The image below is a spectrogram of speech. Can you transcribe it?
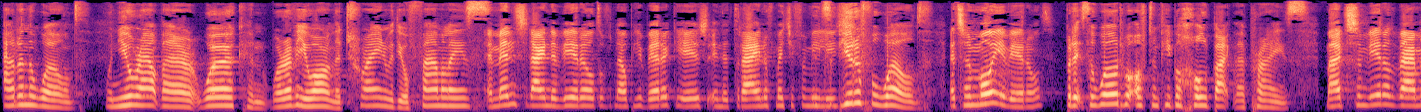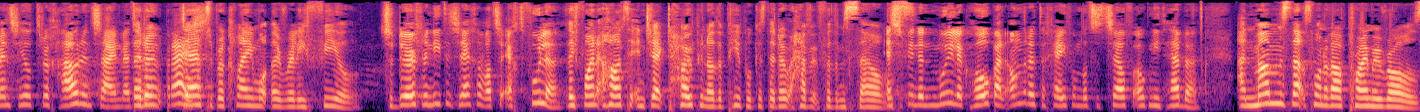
out in the world, when you're out there at work and wherever you are on the train with your families, En mensen daar in de wereld, of het nou op je werk is, in de trein of met je it's a beautiful world. Het is een mooie wereld. But it's a world where often people hold back their praise. Maar het is een wereld waar mensen heel terughoudend zijn met They hun don't dare prijs. to proclaim what they really feel. Ze durven niet te zeggen wat ze echt voelen. They find it hard to inject hope in other people because they don't have it for En ze themselves. vinden het moeilijk hoop aan anderen te geven omdat ze het zelf ook niet hebben. And mums, that's one of our primary roles.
